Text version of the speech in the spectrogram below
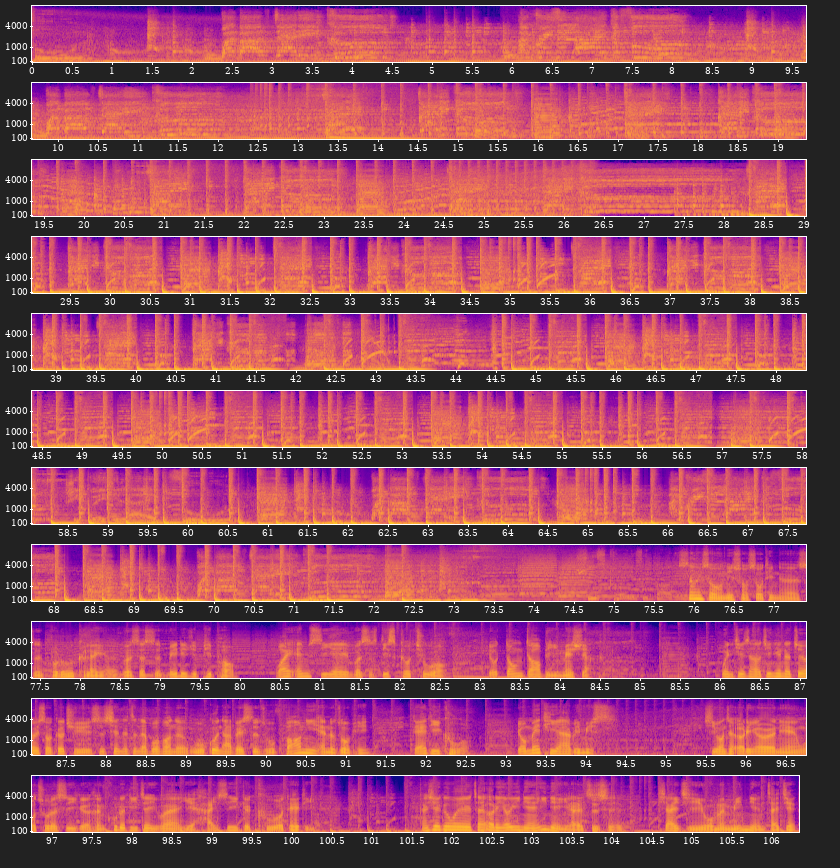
fool. 上一首你所收听的是 Blue Clay vs Village People YMCA vs Disco Tour，由 Don Dobby Mashup。为你介绍今天的最后一首歌曲，是现在正在播放的舞棍阿贝始祖 Bonnie and 的作品 Daddy Cool，由 Mattia Remix。希望在二零二二年，我除了是一个很酷的 DJ 以外，也还是一个 Cool Daddy。感谢各位在二零二一年一年以来的支持，下一集我们明年再见。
